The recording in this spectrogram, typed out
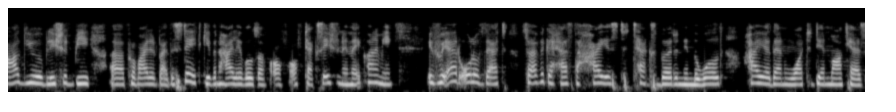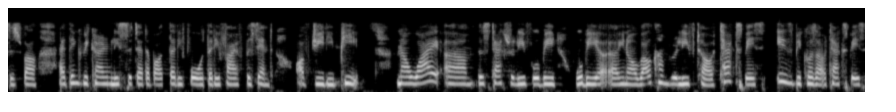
arguably should be uh, provided by the state given high levels of, of, of taxation in the economy. If we add all of that, South Africa has the highest tax burden in the world, higher than what Denmark has as well. I think we currently sit at about 34, 35% of GDP. Now, why um, this tax relief will be will be uh, you know a welcome relief to our tax base is because our tax base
